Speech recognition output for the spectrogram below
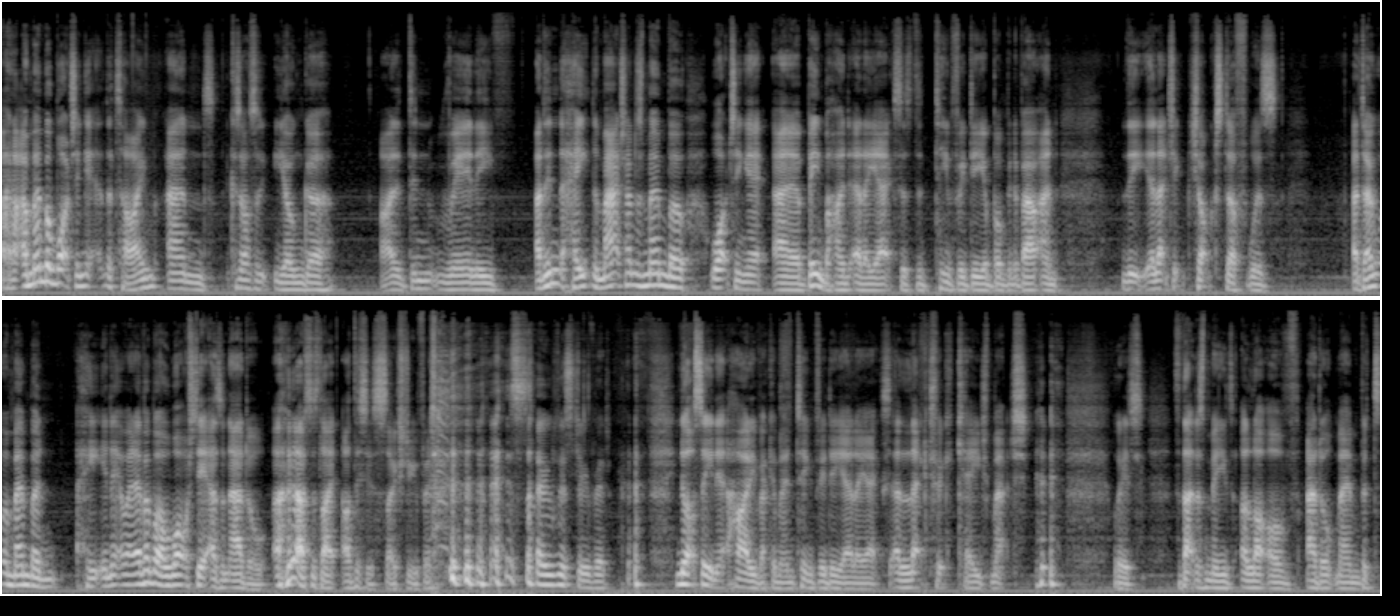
And I remember watching it at the time, and because I was younger, I didn't really I didn't hate the match. I just remember watching it, uh, being behind LAX as the Team 3D are bumping about, and the electric shock stuff was. I don't remember hating it or whatever, but I watched it as an adult. I was just like, oh, this is so stupid. so stupid. Not seen it, highly recommend Team 3D LAX electric cage match. Which, so that just means a lot of adult men but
